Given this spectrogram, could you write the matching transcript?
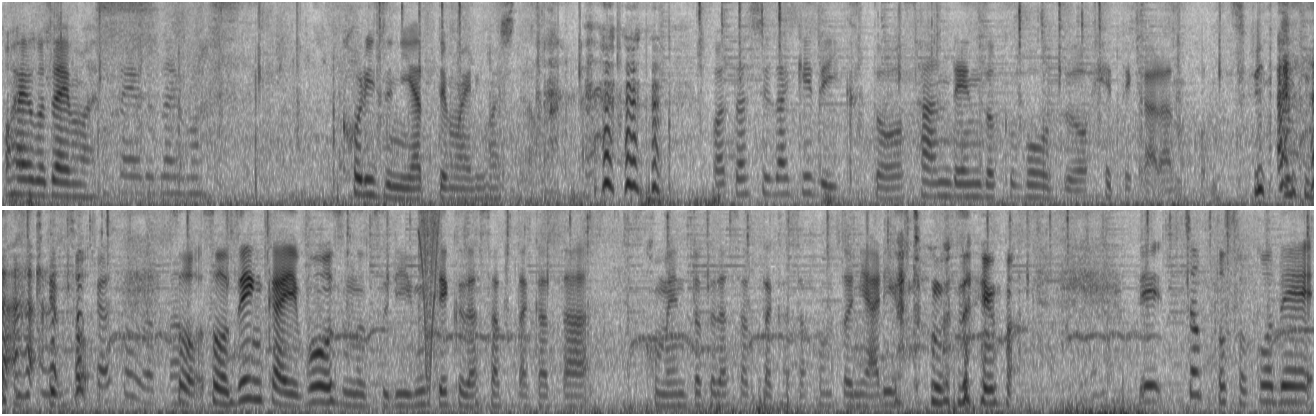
おはようございます。おはようございます。懲りずにやってまいりました。私だけで行くと3連続坊主を経てからのこの釣りなんですけど。そうそう前回坊主の釣り見てくださった方コメントくださった方本当にありがとうございます。でちょっとそこで、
